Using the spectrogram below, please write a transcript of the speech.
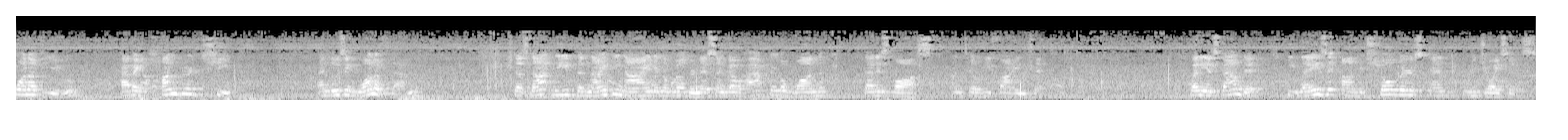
one of you, having a hundred sheep and losing one of them, does not leave the 99 in the wilderness and go after the one that is lost until he finds it? When he has found it, he lays it on his shoulders and rejoices.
